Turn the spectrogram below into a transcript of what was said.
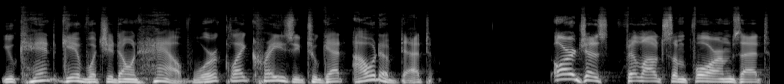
you can't give what you don't have work like crazy to get out of debt or just fill out some forms at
